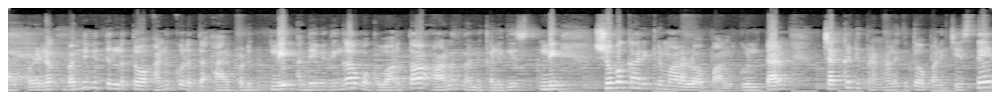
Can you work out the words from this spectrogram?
ఏర్పడడం బంధుమిత్రులతో అనుకూలత ఏర్పడుతుంది. అదేవిధంగా ఒక వార్త ఆనందాన్ని కలిగిస్తుంది. శుభ కార్యక్రమాలలో పాల్గొంటారు. చక్కటి ప్రణాళికతో పనిచేస్తే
